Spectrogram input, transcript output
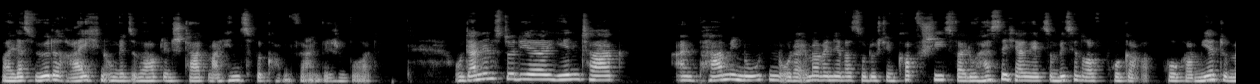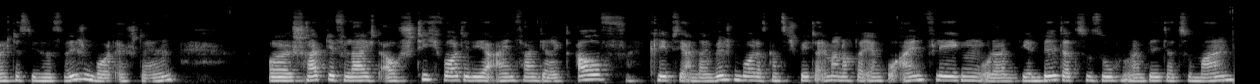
weil das würde reichen, um jetzt überhaupt den Start mal hinzubekommen für ein Vision Board. Und dann nimmst du dir jeden Tag ein paar Minuten oder immer wenn dir was so durch den Kopf schießt, weil du hast dich ja jetzt so ein bisschen drauf programmiert, du möchtest dieses Vision Board erstellen, äh, schreib dir vielleicht auch Stichworte, die dir einfallen, direkt auf, kleb sie an dein Vision Board, das kannst du später immer noch da irgendwo einpflegen oder dir ein Bild dazu suchen oder ein Bild dazu malen.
